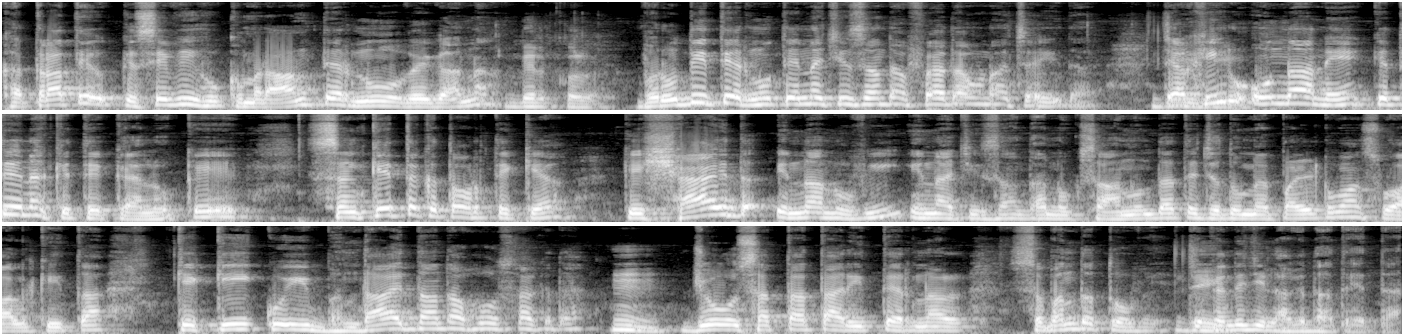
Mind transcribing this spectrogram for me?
ਖਤਰਾ ਤੇ ਕਿਸੇ ਵੀ ਹੁਕਮਰਾਨ ਧਿਰ ਨੂੰ ਹੋਵੇਗਾ ਨਾ। ਬਿਲਕੁਲ। ਵਿਰੋਧੀ ਧਿਰ ਨੂੰ ਤੇ ਇਹਨਾਂ ਚੀਜ਼ਾਂ ਦਾ ਫਾਇਦਾ ਹੋਣਾ ਚਾਹੀਦਾ। ਤੇ ਅਖੀਰ ਉਹਨਾਂ ਨੇ ਕਿਤੇ ਨਾ ਕਿਤੇ ਕਹਿ ਲੋ ਕਿ ਸੰਕੇਤਕ ਤੌਰ ਤੇ ਕਿਹਾ ਕਿ ਸ਼ਾਇਦ ਇਹਨਾਂ ਨੂੰ ਵੀ ਇਹਨਾਂ ਚੀਜ਼ਾਂ ਦਾ ਨੁਕਸਾਨ ਹੁੰਦਾ ਤੇ ਜਦੋਂ ਮੈਂ ਪਲਟਵਾਂ ਸਵਾਲ ਕੀਤਾ ਕਿ ਕੀ ਕੋਈ ਬੰਦਾ ਇਦਾਂ ਦਾ ਹੋ ਸਕਦਾ ਜੋ ਸੱਤਾਧਾਰੀ ਧਿਰ ਨਾਲ ਸੰਬੰਧਿਤ ਹੋਵੇ। ਤੇ ਜੀ। ਕਹਿੰਦੇ ਜੀ ਲੱਗਦਾ ਤੇ ਇਦਾਂ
